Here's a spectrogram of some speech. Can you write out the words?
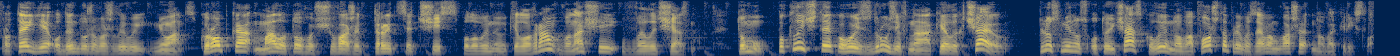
проте є один дуже важливий нюанс. Коробка, мало того, що важить 36,5 кг, вона ще й величезна. Тому покличте когось з друзів на келих чаю, плюс-мінус у той час, коли нова пошта привезе вам ваше нове крісло.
